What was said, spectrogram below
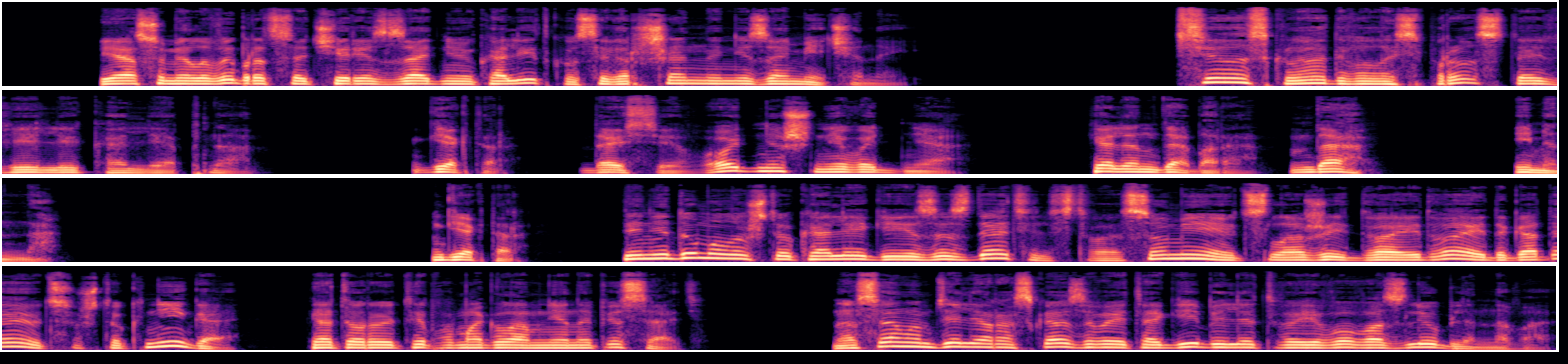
Я сумела выбраться через заднюю калитку, совершенно незамеченной. Все складывалось просто великолепно. Гектор, до сегодняшнего дня. Хелен Дебора. Да, именно. Гектор, ты не думала, что коллеги из издательства сумеют сложить два и два и догадаются, что книга которую ты помогла мне написать, на самом деле рассказывает о гибели твоего возлюбленного.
